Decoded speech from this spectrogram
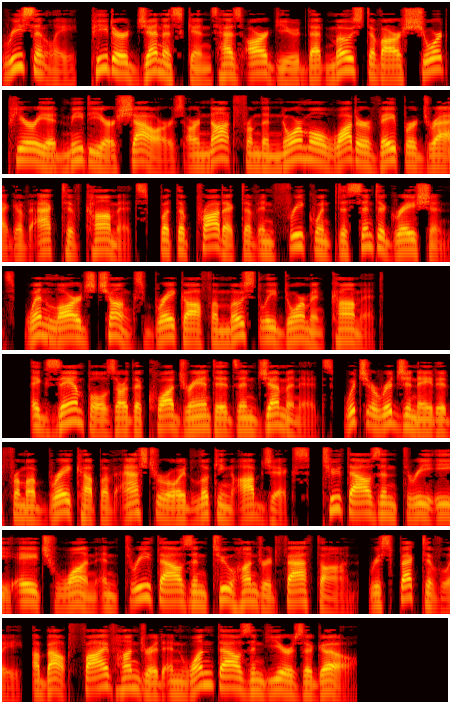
Recently, Peter Jenniskens has argued that most of our short-period meteor showers are not from the normal water vapor drag of active comets, but the product of infrequent disintegrations, when large chunks break off a mostly dormant comet. Examples are the quadrantids and geminids, which originated from a breakup of asteroid-looking objects, 2003 EH1 and 3200 Phaethon, respectively, about 500 and 1000 years ago.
